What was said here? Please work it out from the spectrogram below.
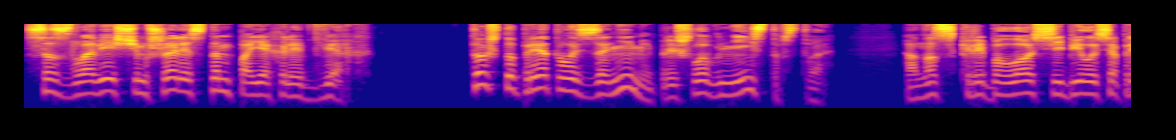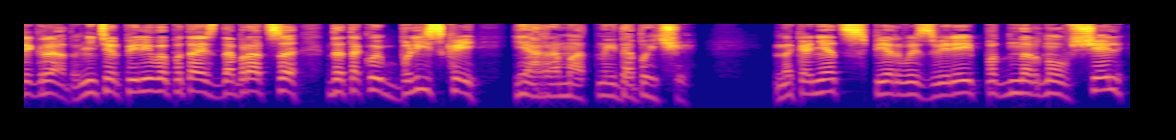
со зловещим шелестом поехали вверх. То, что пряталось за ними, пришло в неистовство. Оно скреблось и билось о преграду, нетерпеливо пытаясь добраться до такой близкой и ароматной добычи. Наконец, первый зверей поднырнул в щель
